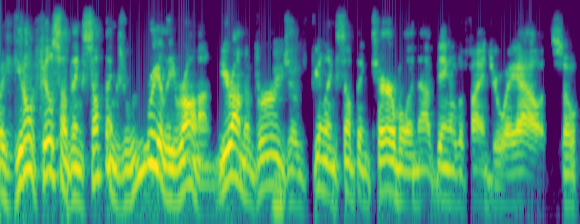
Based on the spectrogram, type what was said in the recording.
if you don't feel something, something's really wrong. You're on the hmm. verge of feeling something terrible and not being able to find your way out. So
